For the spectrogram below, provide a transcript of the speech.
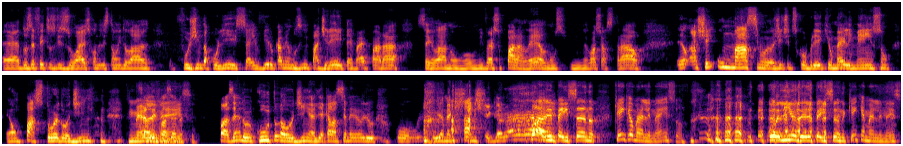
é, dos efeitos visuais quando eles estão indo lá fugindo da polícia, aí vira o caminhãozinho para a direita e vai parar, sei lá, num universo paralelo, num negócio astral. Eu achei o máximo a gente descobrir que o Merlin Manson é um pastor do Odin. Merlin Manson fazendo culto a Odin ali, aquela cena, o, o, o Ian McShane chegando. Ali pensando, quem que é o Marilyn Manson? o olhinho dele pensando, quem que é Marilyn Manson?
